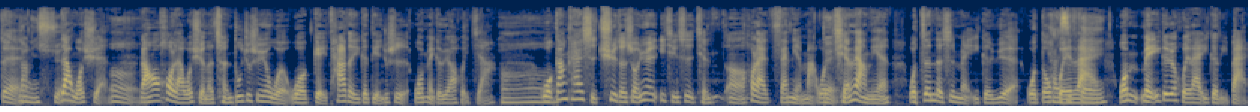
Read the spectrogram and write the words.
对，让你选，让我选，嗯，然后后来我选了成都，就是因为我我给他的一个点就是我每个月要回家。哦，我刚开始去的时候，因为疫情是前呃后来三年嘛，我前两年我真的是每一个月我都回来，我每一个月回来一个礼拜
